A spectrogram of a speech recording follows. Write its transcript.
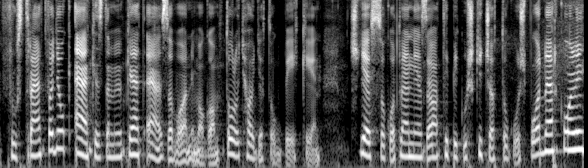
frusztrált vagyok, elkezdem őket elzavarni magamtól, hogy hagyjatok békén és ugye ez szokott lenni ez a tipikus kicsattogós border collie,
